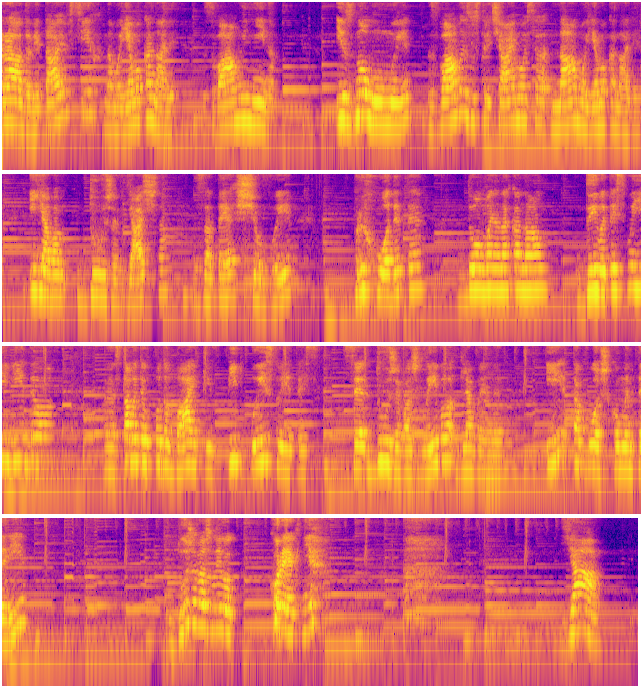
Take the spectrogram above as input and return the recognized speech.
Радо вітаю всіх на моєму каналі. З вами Ніна. І знову ми з вами зустрічаємося на моєму каналі. І я вам дуже вдячна за те, що ви приходите до мене на канал, дивитесь мої відео, е, ставите вподобайки, підписуєтесь. Це дуже важливо для мене. І також коментарі. Дуже важливо, коректні. Я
